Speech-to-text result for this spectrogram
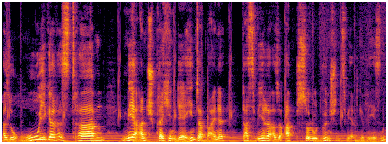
Also ruhigeres Traben, mehr Ansprechen der Hinterbeine, das wäre also absolut wünschenswert gewesen.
